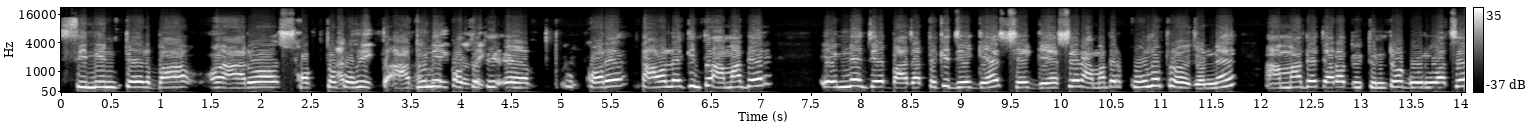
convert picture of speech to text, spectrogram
সিমেন্টের বা আরও শক্ত আধুনিক- পদ্ধতি করে তাহলে কিন্তু আমাদের এমনি যে বাজার থেকে যে গ্যাস সেই গ্যাসের আমাদের কোনো প্রয়োজন নেই। আমাদের যারা দুই তিনটা গরু আছে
